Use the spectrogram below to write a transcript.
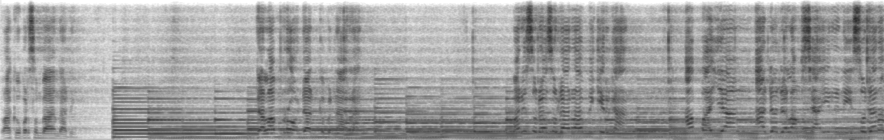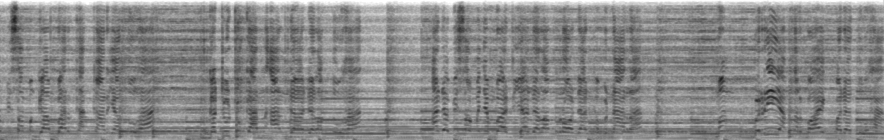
Lagu persembahan tadi. Dalam roh dan kebenaran. Mari saudara-saudara pikirkan apa yang ada dalam syair ini. Saudara bisa menggambarkan karya Tuhan, kedudukan Anda dalam Tuhan. Anda bisa menyembah Dia dalam roh dan kebenaran, memberi yang terbaik pada Tuhan.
